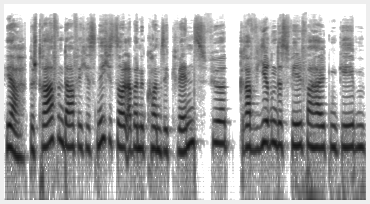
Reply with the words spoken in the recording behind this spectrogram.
Ja, bestrafen darf ich es nicht. Es soll aber eine Konsequenz für gravierendes Fehlverhalten geben.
